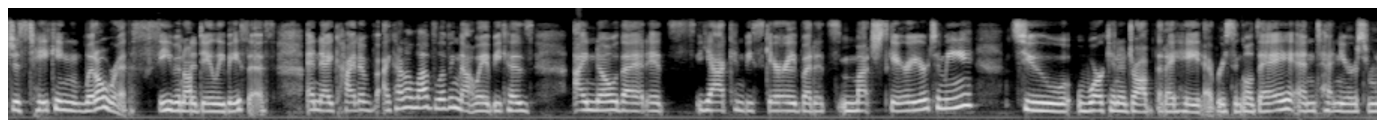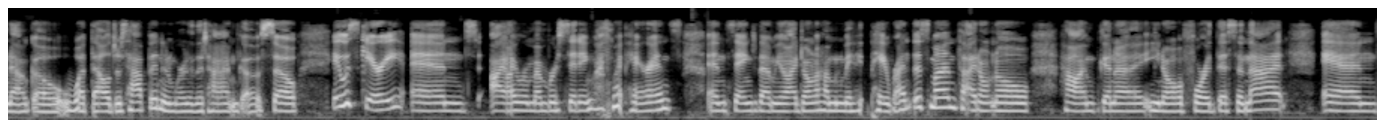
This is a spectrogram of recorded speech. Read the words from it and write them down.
just taking little risks even on a daily basis and i kind of i kind of love living that way because i know that it's yeah it can be scary but it's much scarier to me to work in a job that i hate every single day and 10 years from now go what the hell just happened and where did the time go? So it was scary and i remember sitting with my parents and saying to them you know i don't know how i'm going to pay rent this month. I don't know how i'm going to you know afford this and that. And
